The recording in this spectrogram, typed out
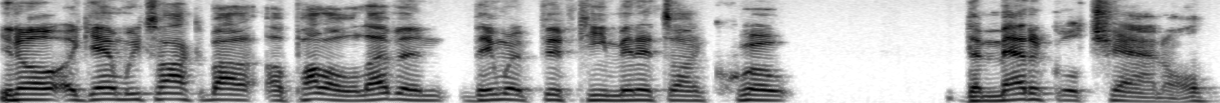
you know, again, we talked about Apollo 11. They went 15 minutes on quote the medical channel,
